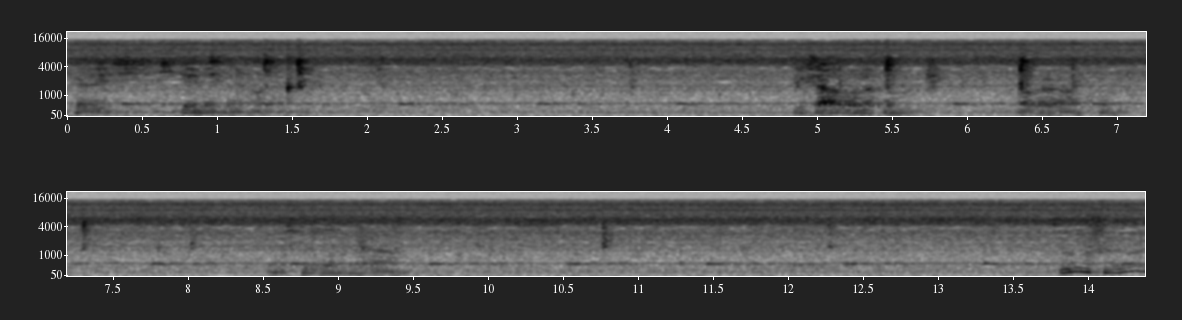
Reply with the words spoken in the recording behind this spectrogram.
Okay, ich, ich geh nicht mehr Heuer. Ich schau, wann er vom aber rankommt. Der explodiert hier ran. Zu schnell.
